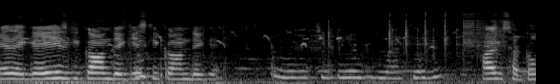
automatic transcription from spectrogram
ये देखिए इसकी काम देखे इसकी काम देखे। मुझे चिड़ियाँ भी मारती हैं आगे सटो।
